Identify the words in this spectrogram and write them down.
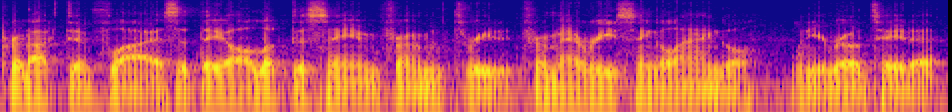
productive flies, that they all look the same from three from every single angle when you rotate it.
